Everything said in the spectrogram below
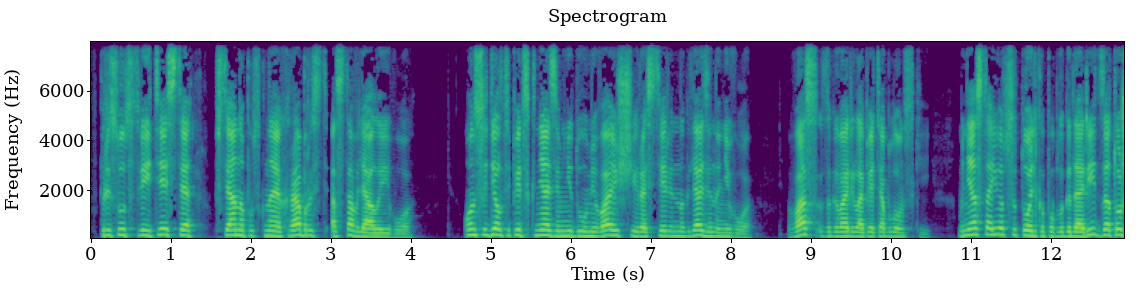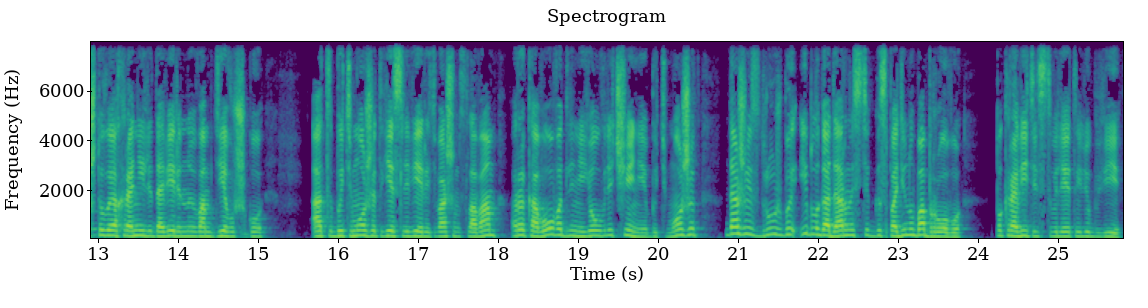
В присутствии тестя вся напускная храбрость оставляла его. Он сидел теперь с князем недоумевающий и растерянно глядя на него. «Вас», — заговорил опять Облонский, — «мне остается только поблагодарить за то, что вы охранили доверенную вам девушку», — от, быть может, если верить вашим словам, рокового для нее увлечения, быть может, даже из дружбы и благодарности к господину Боброву, покровительствовали этой любви.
